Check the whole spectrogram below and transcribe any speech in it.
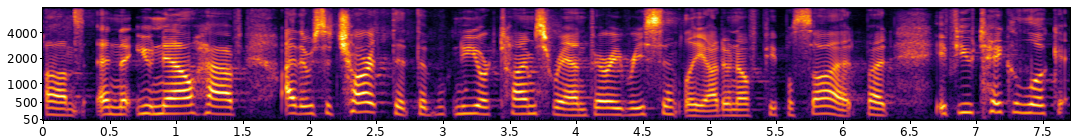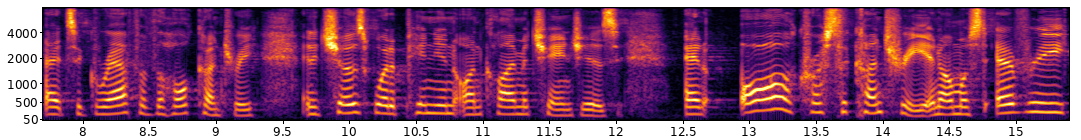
Um, and that you now have, uh, there was a chart that the New York Times ran very recently. I don't know if people saw it, but if you take a look at it's a graph of the whole country, and it shows what opinion on climate change is. And all across the country, in almost every,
